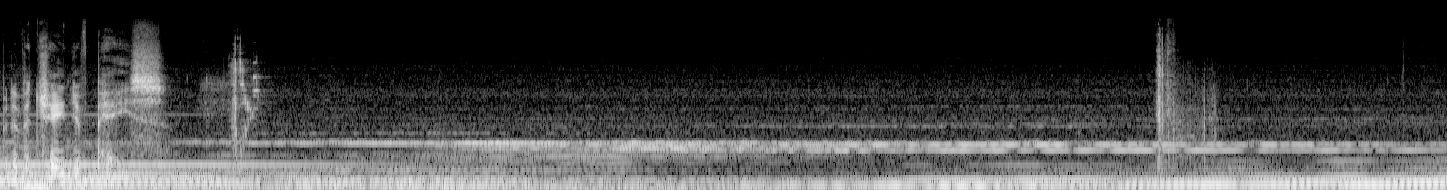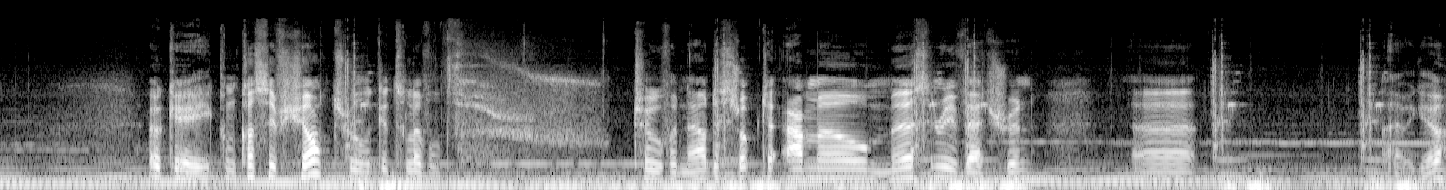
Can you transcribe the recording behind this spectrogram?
Bit of a change of pace. Okay, concussive shot, we'll get to level 2 for now. Disruptor ammo, mercenary veteran. Uh, there we go.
